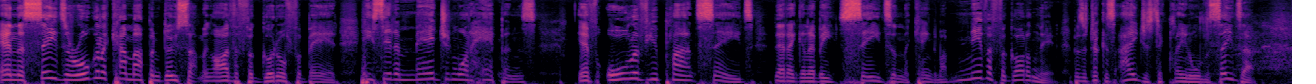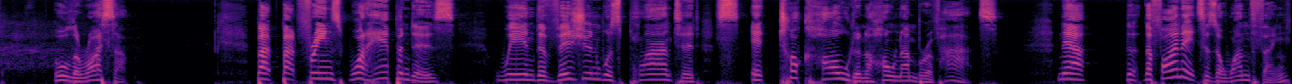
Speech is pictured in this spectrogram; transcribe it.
And the seeds are all going to come up and do something either for good or for bad. He said, Imagine what happens if all of you plant seeds that are going to be seeds in the kingdom. I've never forgotten that because it took us ages to clean all the seeds up, all the rice up. But, but friends, what happened is when the vision was planted, it took hold in a whole number of hearts. Now, the, the finances are one thing,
